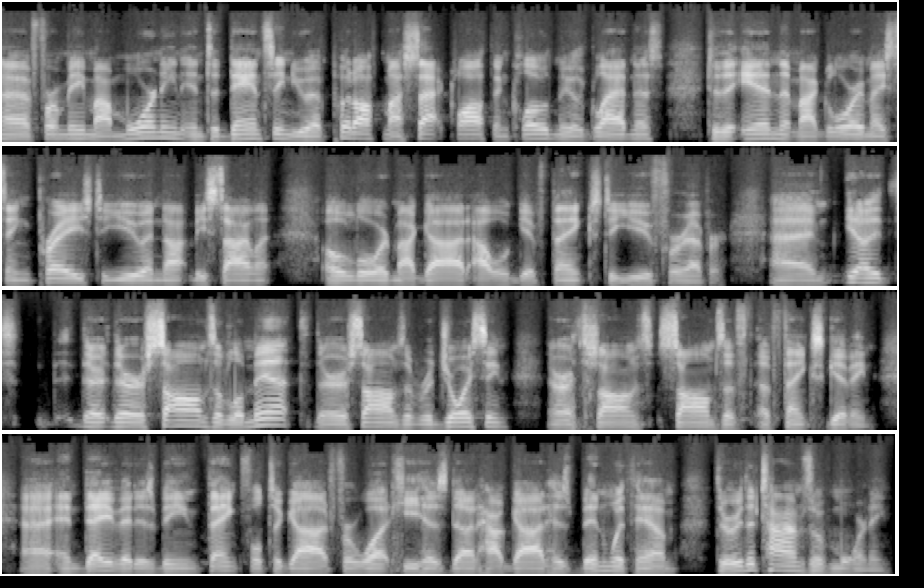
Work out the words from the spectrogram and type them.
uh, for me my mourning into dancing. You have put off my sackcloth and clothed me with gladness, to the end that my glory may sing praise to you and not be silent. O Lord, my God, I will give thanks to you forever. You know, there there are psalms of lament, there are psalms of rejoicing, there are songs psalms of, of thanksgiving, uh, and David is being thankful to God for what he has done, how God has been with him through the times of mourning,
